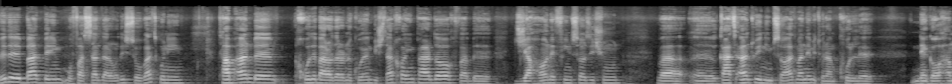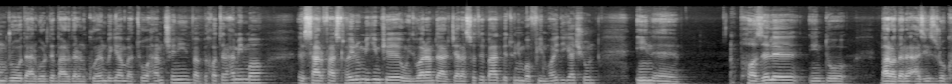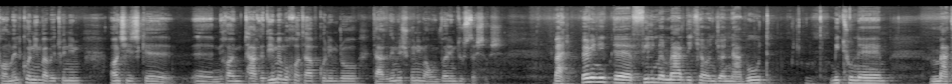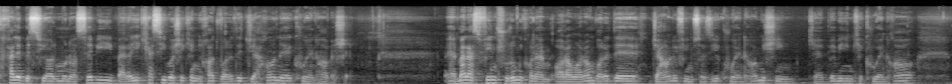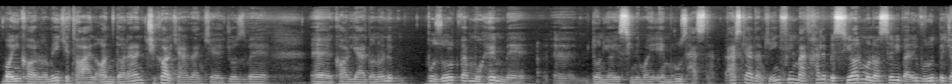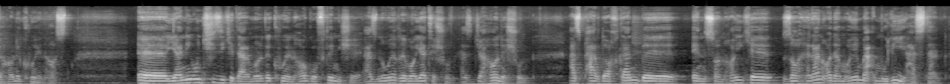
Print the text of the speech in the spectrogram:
بده بعد بریم مفصل در موردش صحبت کنیم. طبعا به خود برادران کوهن بیشتر خواهیم پرداخت و به جهان فیلم سازیشون و قطعا توی نیم ساعت من نمی‌تونم کل نگاه هم رو در مورد برادران کوهن بگم و تو همچنین و به خاطر همین ما سرفصل هایی رو میگیم که امیدوارم در جلسات بعد بتونیم با فیلم های دیگهشون این پازل این دو برادر عزیز رو کامل کنیم و بتونیم آن چیز که می‌خوایم تقدیم مخاطب کنیم رو تقدیمش کنیم و امیدواریم دوست داشته باشه. بله. ببینید فیلم مردی که آنجا نبود می‌تونه مدخل بسیار مناسبی برای کسی باشه که می‌خواد وارد جهان کوهنها بشه. من از فیلم شروع می‌کنم آرام آرام وارد جهان فیلمسازی کوهنها میشیم که ببینیم که کوهنها با این کارنامه‌ای که تا الان دارن چیکار کردن که جزو کارگردانان بزرگ و مهم دنیای سینمای امروز هستند. عرض کردم که این فیلم مدخل بسیار مناسبی برای ورود به جهان کوهن هاست یعنی اون چیزی که در مورد کوهن ها گفته میشه از نوع روایتشون از جهانشون از پرداختن به انسان هایی که ظاهرا آدم های معمولی هستند.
